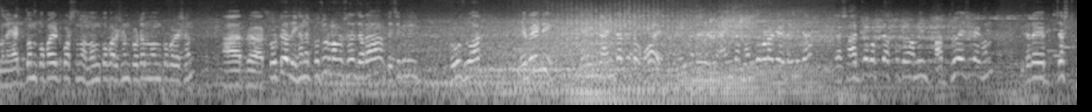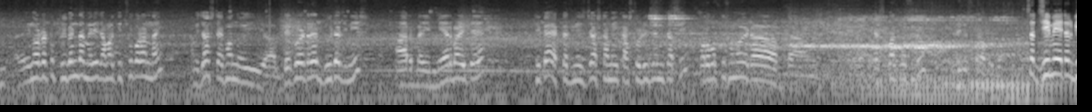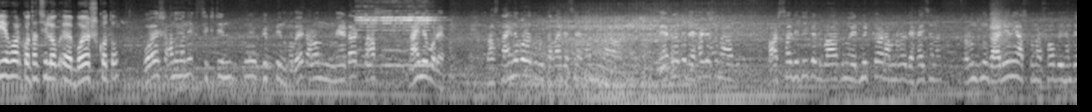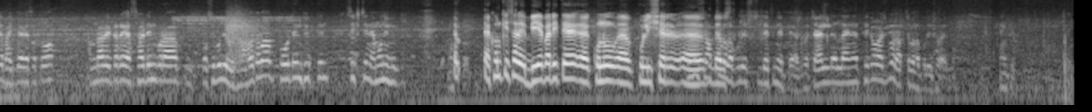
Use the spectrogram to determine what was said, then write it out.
মানে একদম কোপারেট করছে না non cooperation total non cooperation আর টোটাল এখানে প্রচুর মানুষ আছে যারা বেসিক্যালি রোজ ওয়ার এভেন্ডিং এই ক্রাইমটা যাতে হয়, এইটাতে এই আইনটা বন্ধ করা যায়, এটা লিগা এরা সাহায্য করতে আসতো। তো আমি বাধ্য হয়েছি এখন, এটাতে just in order to prevent the marriage আমার কিছু করার নাই। আমি জাস্ট এখন ওই ডেকোরেটরের দুইটা জিনিস, আর এই মেয়ের বাড়িতে ঠিক আছে একটা জিনিস জাস্ট আমি কাস্টডি দিতে চাচ্ছি। পরবর্তী সময় এটা অ্যাজ পার প্রসিডিউর রিলিজ করা হবে। স্যার যে মেয়েটার বিয়ে হওয়ার কথা ছিল বয়স কত? বয়স আনুমানিক সিক্সটিন টু ফিফটিন হবে কারণ মেয়েটা ক্লাস নাইনে পড়ে এখন। ক্লাস নাইনে পড়ে তো জানা গেছে এখন মেয়েটা তো দেখা গেছে না বার্থ সার্টিফিকেট বা কোনো অ্যাডমিট কার্ড আমরা দেখাইছে না কারণ কোনো গার্ডিয়ানই আসতো না সব এখান থেকে ভাগ্য গেছে তো আমরা এটারে অ্যাসার্টিন করা পসিবলই হচ্ছে না। হয়তো বা ফোরটিন ফিফটিন সিক্সটিন এমনই হইবে। এখন কি স্যার বিয়ে বাড়িতে কোনো পুলিশের পুলিশ ডেফিনেটলি আসবে। চাইল্ড লাইনের থেকেও আসবে রাত্রেবেলা পুলিশ আসবে থ্যাংক ইউ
